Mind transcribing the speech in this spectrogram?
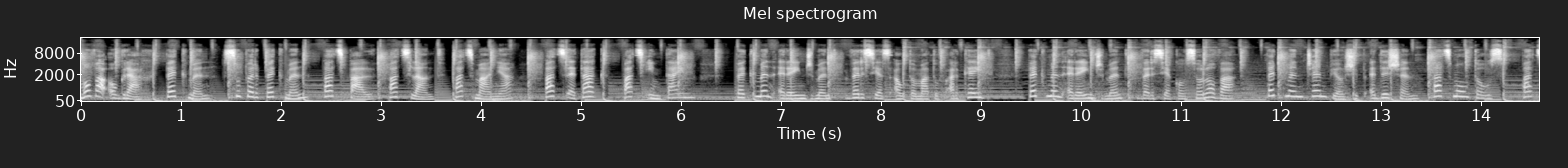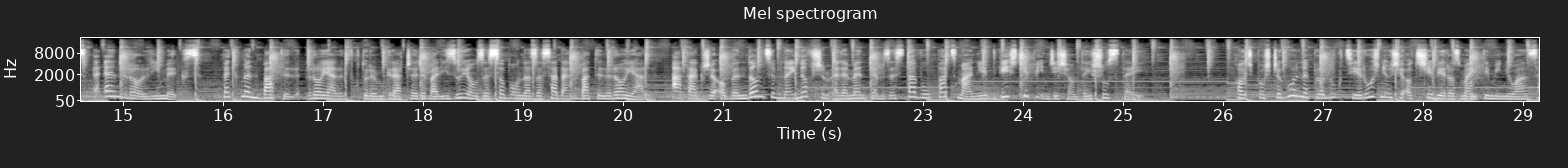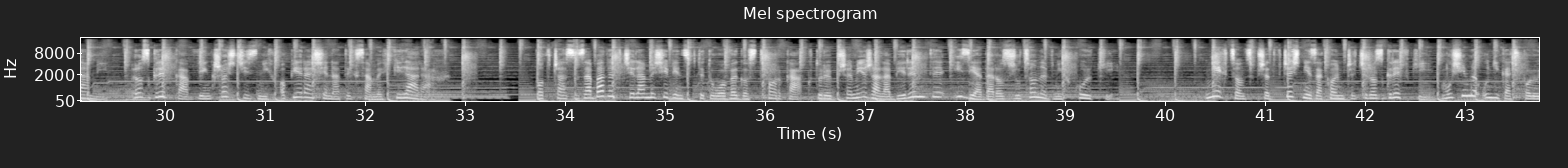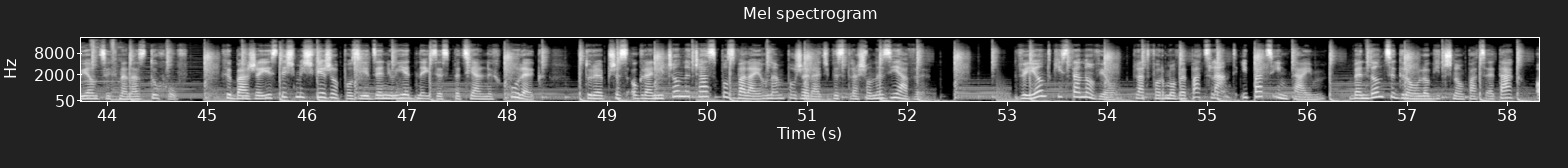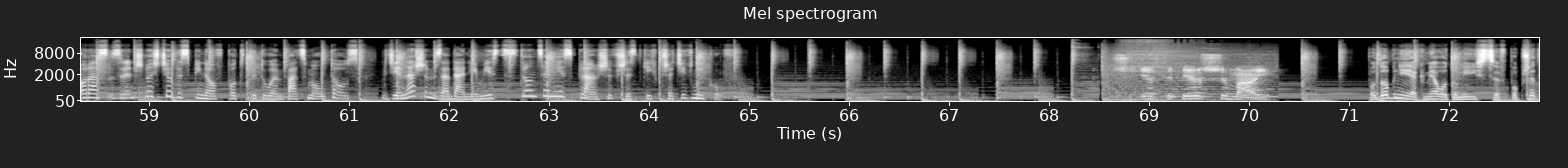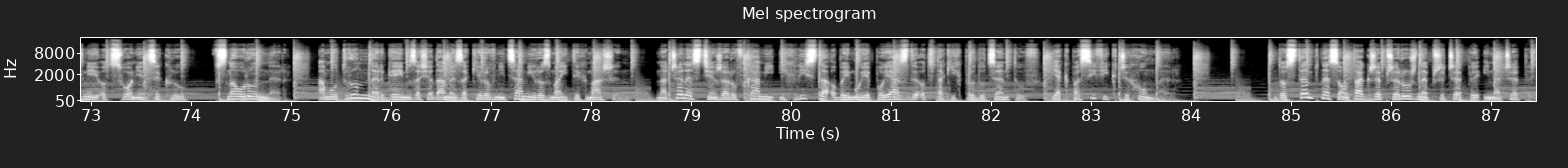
Mowa o grach Pac-Man, Super Pac-Man, Pac-Pal, Pac-Land, Pac-Mania, Pac-Attack, Pac-In Time, Pac-Man Arrangement wersja z automatów arcade, Pac-Man Arrangement wersja konsolowa, Pac-Man Championship Edition, Pac-Motos, Pac-EN Rally Mix, Pac-Man Battle Royale, w którym gracze rywalizują ze sobą na zasadach Battle Royale, a także o będącym najnowszym elementem zestawu Pacmanie 256. Choć poszczególne produkcje różnią się od siebie rozmaitymi niuansami, rozgrywka w większości z nich opiera się na tych samych filarach. Podczas zabawy wcielamy się więc w tytułowego stworka, który przemierza labirynty i zjada rozrzucone w nich kulki. Nie chcąc przedwcześnie zakończyć rozgrywki, musimy unikać polujących na nas duchów, chyba że jesteśmy świeżo po zjedzeniu jednej ze specjalnych kulek, które przez ograniczony czas pozwalają nam pożerać wystraszone zjawy. Wyjątki stanowią platformowe Patsland i Pats in Time, będący grą logiczną Pats Attack oraz zręcznościowy spin-off pod tytułem Pats Motos, gdzie naszym zadaniem jest strącenie z planszy wszystkich przeciwników. 31 maj. Podobnie jak miało to miejsce w poprzedniej odsłonie cyklu, w SnowRunner, a Mutrunner Game zasiadamy za kierownicami rozmaitych maszyn. Na czele z ciężarówkami ich lista obejmuje pojazdy od takich producentów jak Pacific czy Hummer. Dostępne są także przeróżne przyczepy i naczepy.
